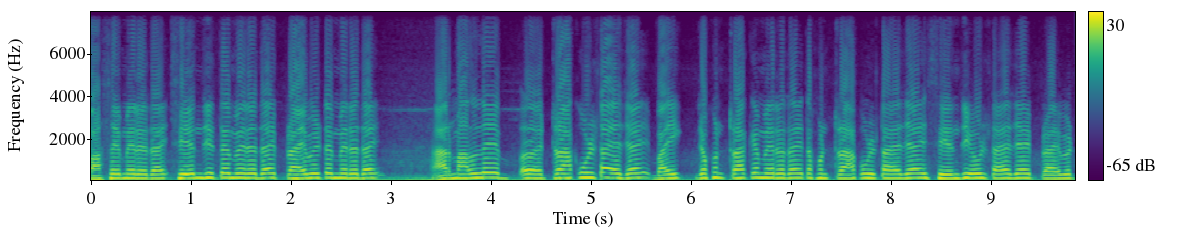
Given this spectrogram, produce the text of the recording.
বাসে মেরে দেয় সিএনজিতে মেরে দেয় প্রাইভেটে মেরে দেয় আর মারলে ট্রাক উল্টায় যায়। বাইক যখন ট্রাকে মেরে দেয়, তখন ট্রাক উল্টায় যায় সিএনজি উল্টায় যায় প্রাইভেট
